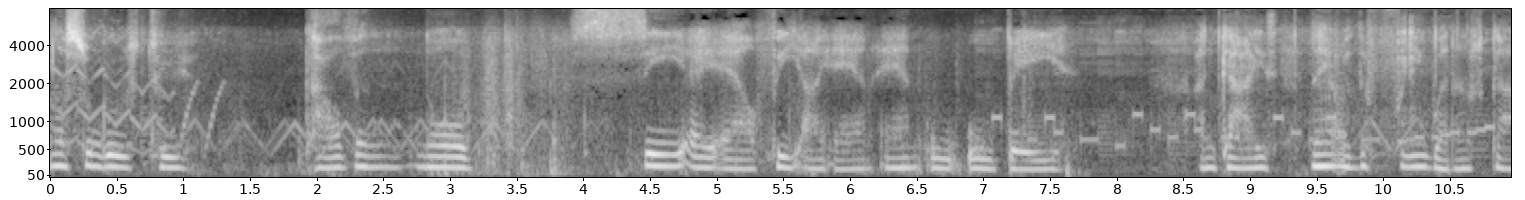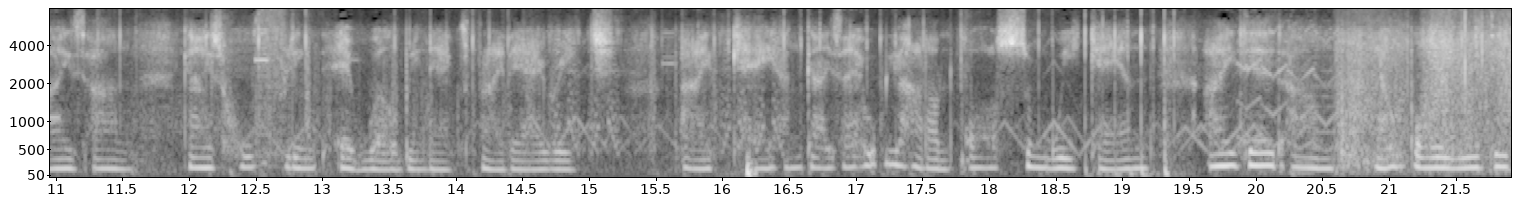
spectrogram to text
this one goes to Calvin Noob C A L V I N N O O B and guys they are the three winners guys and guys hopefully it will be next friday i reach 5k and guys i hope you had an awesome weekend i did um i hope all you did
